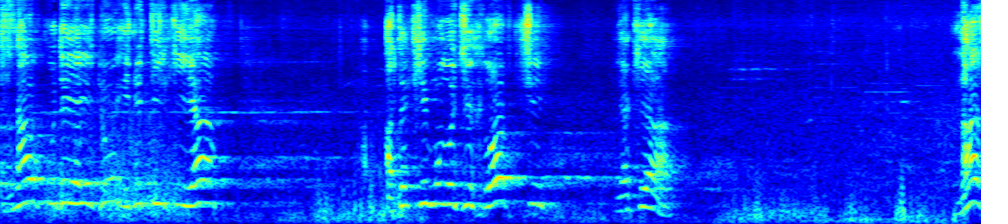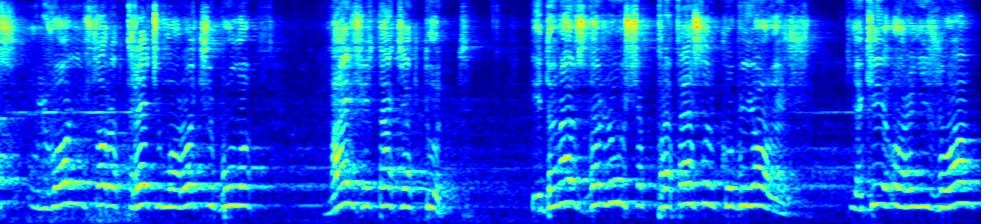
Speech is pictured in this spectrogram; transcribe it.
знав, куди я йду, і не тільки я, а такі молоді хлопці, як я. Нас у Львові в 43-му році було майже так, як тут. І до нас звернувся професор Кобійович, який організував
